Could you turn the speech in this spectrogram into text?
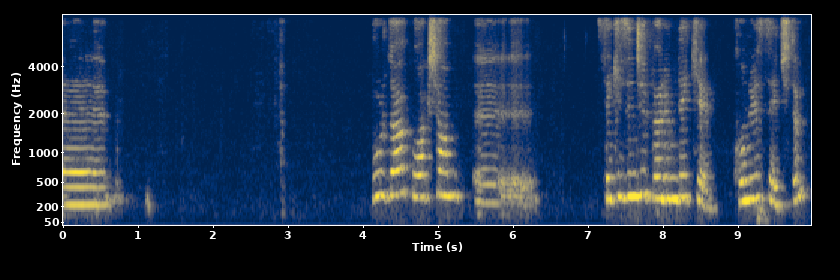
E, burada bu akşam e, 8. bölümdeki konuyu seçtim.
